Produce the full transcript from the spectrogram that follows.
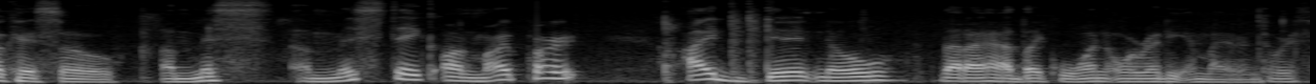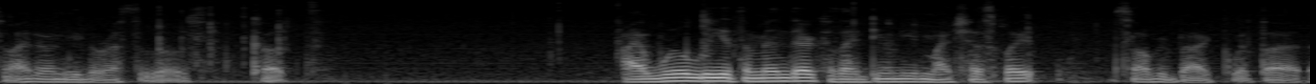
Okay, so a miss a mistake on my part. I didn't know that I had like one already in my inventory, so I don't need the rest of those cooked. I will leave them in there because I do need my chest plate, so I'll be back with that.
